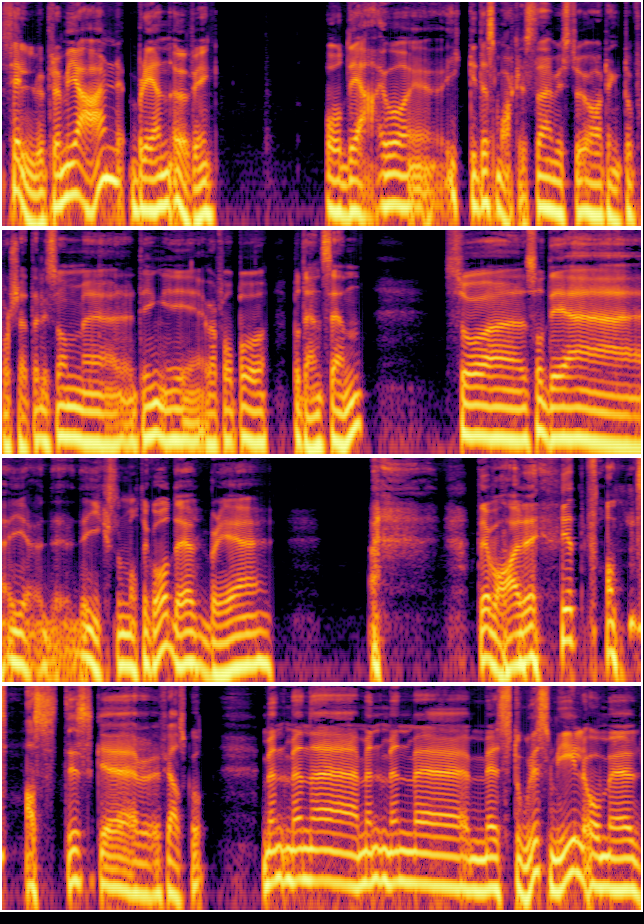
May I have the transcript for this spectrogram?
Selve premieren ble en øving. Og det er jo ikke det smarteste hvis du har tenkt å fortsette liksom, ting, i, i hvert fall på, på den scenen. Så, så det, det, gikk som det måtte gå. Det ble Det var et fantastisk eh, fiasko. Men, men, eh, men, men med, med, store smil og med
